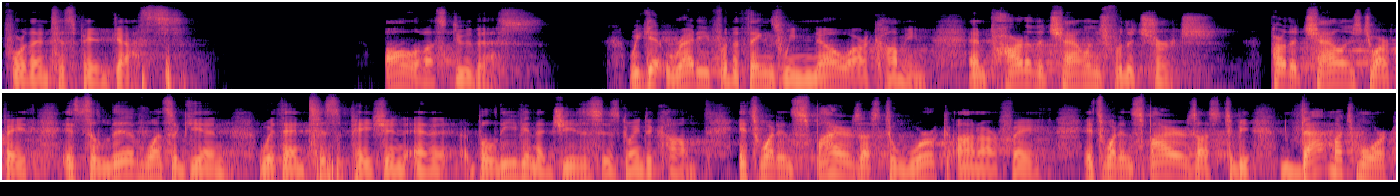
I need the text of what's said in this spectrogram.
for the anticipated guests. All of us do this. We get ready for the things we know are coming. And part of the challenge for the church, part of the challenge to our faith, is to live once again with anticipation and believing that Jesus is going to come. It's what inspires us to work on our faith, it's what inspires us to be that much more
